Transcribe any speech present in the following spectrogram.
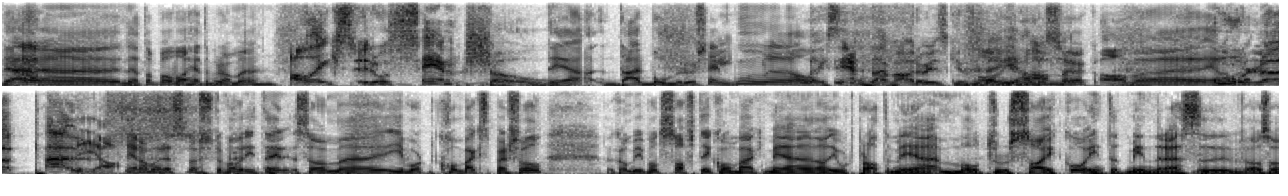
Det er eh, nettopp, og hva heter programmet? Alex Rosén Show. Det, der bommer du sjelden, eh, Alex. Det er bare å huske sitt Og vi eget har navn. besøk av eh, en av våre Ole Paus! ja, en av våre største favoritter, som eh, i vårt comeback special kan by på et saftig comeback med har gjort plate med Motorpsycho, intet mindre. Altså,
